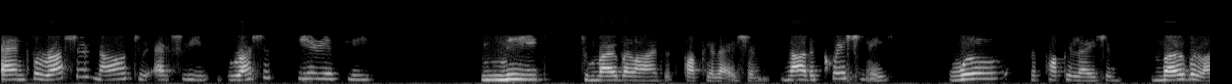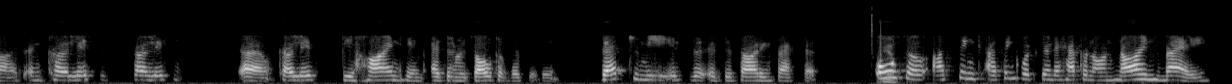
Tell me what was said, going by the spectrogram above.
And for Russia now to actually, Russia seriously needs to mobilize its population. Now the question is, will the population mobilize and coalesce, coalesce, uh, coalesce behind him as a result of this event? That to me is the deciding factor. Also, yeah. I think I think what's going to happen on 9 May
